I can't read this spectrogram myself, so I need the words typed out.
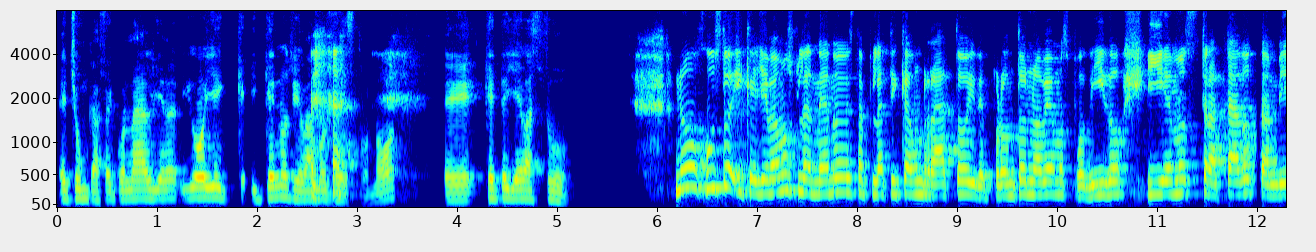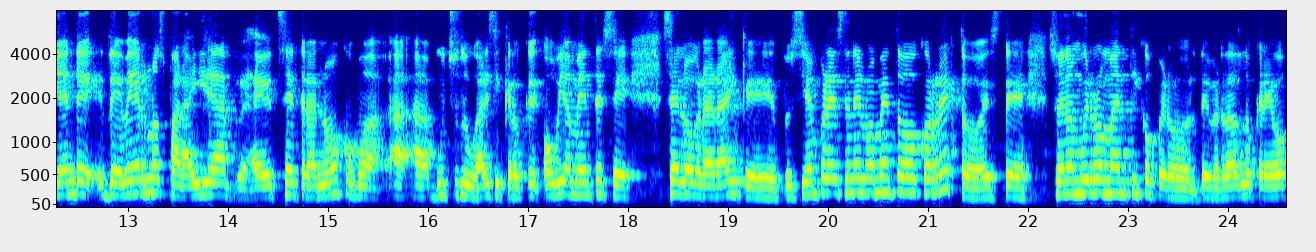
echo un café con alguien. Digo, oye, ¿y qué nos llevamos de esto? ¿no? Eh, ¿Qué te llevas tú? No, justo, y que llevamos planeando esta plática un rato y de pronto no habíamos podido y hemos tratado también de, vernos para ir a, etcétera, ¿no? Como a, muchos lugares y creo que obviamente se, se logrará y que pues siempre es en el momento correcto. Este, suena muy romántico, pero de verdad lo creo.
